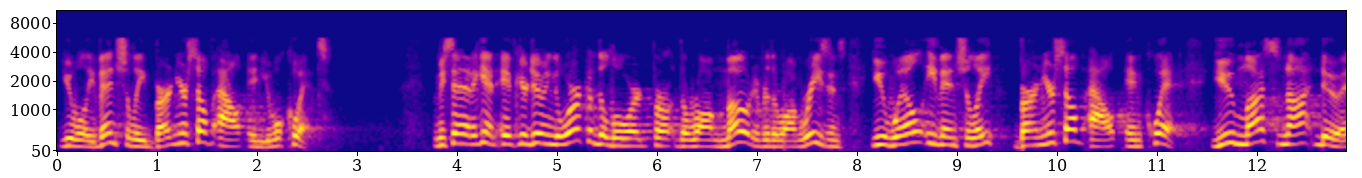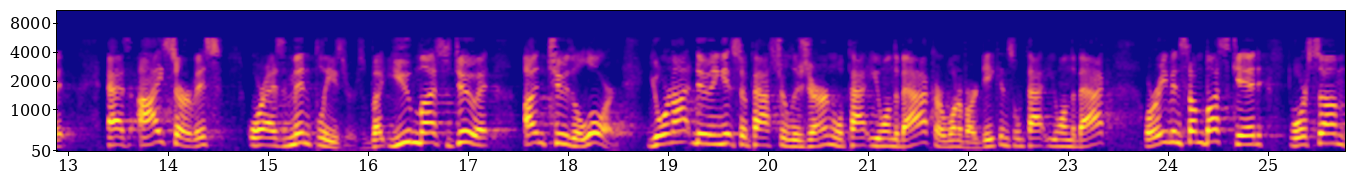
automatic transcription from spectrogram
you will eventually burn yourself out and you will quit. Let me say that again. If you're doing the work of the Lord for the wrong motive or the wrong reasons, you will eventually burn yourself out and quit. You must not do it as eye service or as men pleasers, but you must do it unto the Lord. You're not doing it so Pastor Lejeune will pat you on the back or one of our deacons will pat you on the back or even some bus kid or some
